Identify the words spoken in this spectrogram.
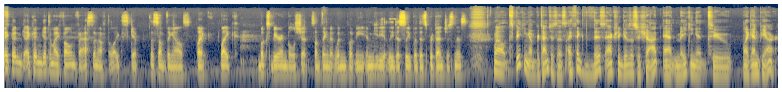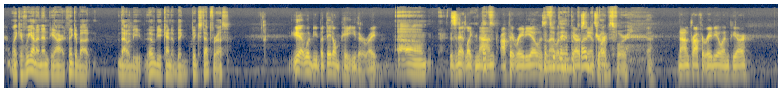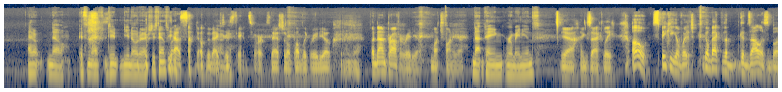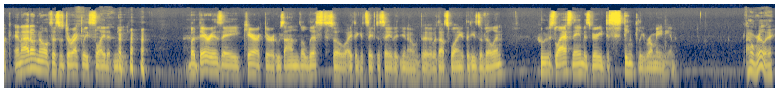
I couldn't I couldn't get to my phone fast enough to like skip to something else. Like like books, beer, and bullshit. Something that wouldn't put me immediately to sleep with its pretentiousness. Well, speaking of pretentiousness, I think this actually gives us a shot at making it to like NPR. Like if we got an NPR, think about that would be that would be a kind of big big step for us. Yeah, it would be, but they don't pay either, right? Um, Isn't it like non-profit radio? Isn't that what what, they have the NPR stands for? for. Non-profit radio, NPR. I don't know. It's an act- do you, you know what it actually stands for? Yes, I know what it actually Okay. stands for. It's National Public Radio, but non-profit radio, much funnier. Not paying Romanians. Yeah, exactly. Oh, speaking of which, go back to the Gonzalez book, and I don't know if this is directly slight at me, but there is a character who's on the list, so I think it's safe to say that you know, the, without spoiling it, that he's a villain, whose last name is very distinctly Romanian. Oh, really?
